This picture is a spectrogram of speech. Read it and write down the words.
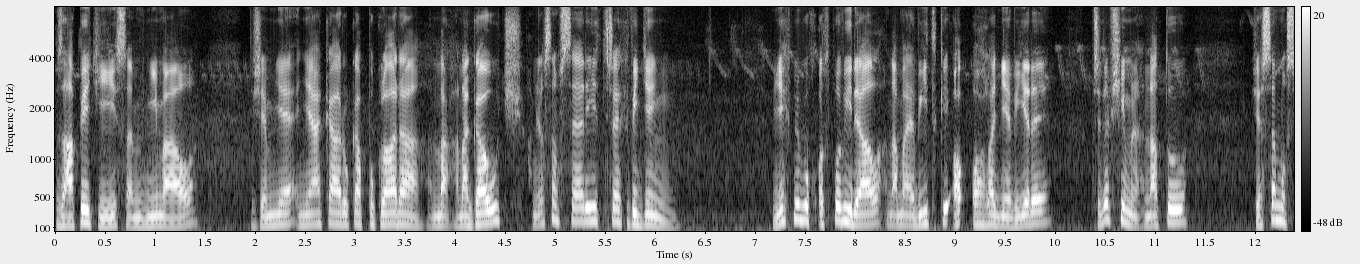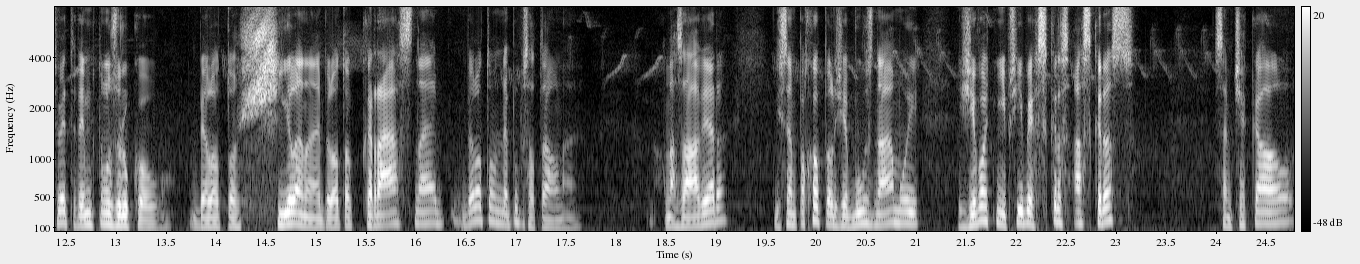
V zápětí jsem vnímal, že mě nějaká ruka pokládá na, na gauč a měl jsem sérii třech vidění. V nich mi Bůh odpovídal na mé výtky o, ohledně víry, především na tu, že se mu svět vymknul z rukou. Bylo to šílené, bylo to krásné, bylo to nepopsatelné. Na závěr, když jsem pochopil, že Bůh zná můj životní příběh skrz a skrz, jsem čekal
